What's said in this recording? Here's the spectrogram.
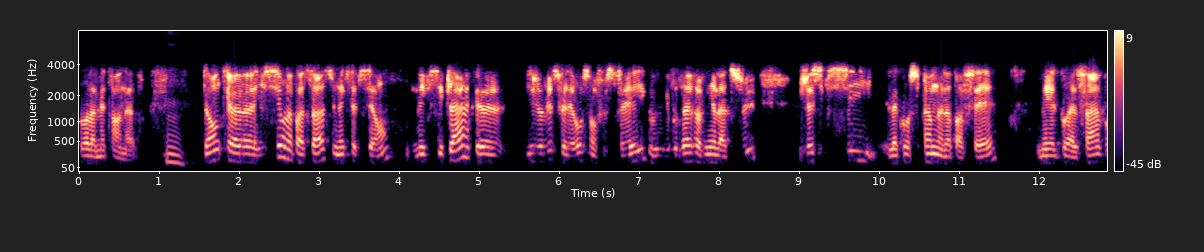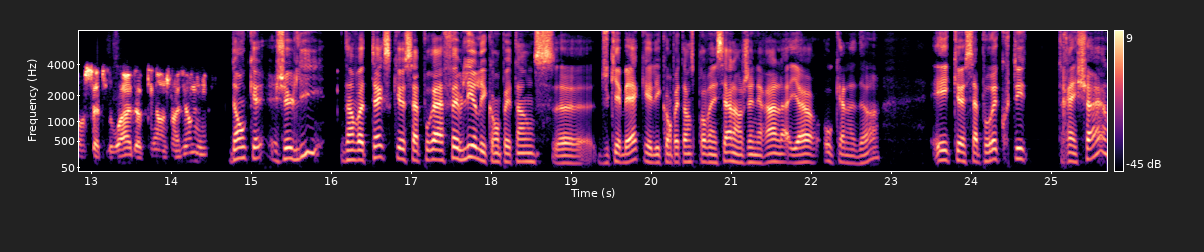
pour la mettre en œuvre. Hmm. Donc, euh, ici, on n'a pas ça, c'est une exception, mais c'est clair que les juristes fédéraux sont frustrés, ils voudraient revenir là-dessus. Jusqu'ici, la Cour suprême ne l'a pas fait, mais elle pourrait le faire pour cette loi adoptée en juin dernier. Donc, je lis dans votre texte que ça pourrait affaiblir les compétences euh, du Québec et les compétences provinciales en général ailleurs au Canada et que ça pourrait coûter très cher.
